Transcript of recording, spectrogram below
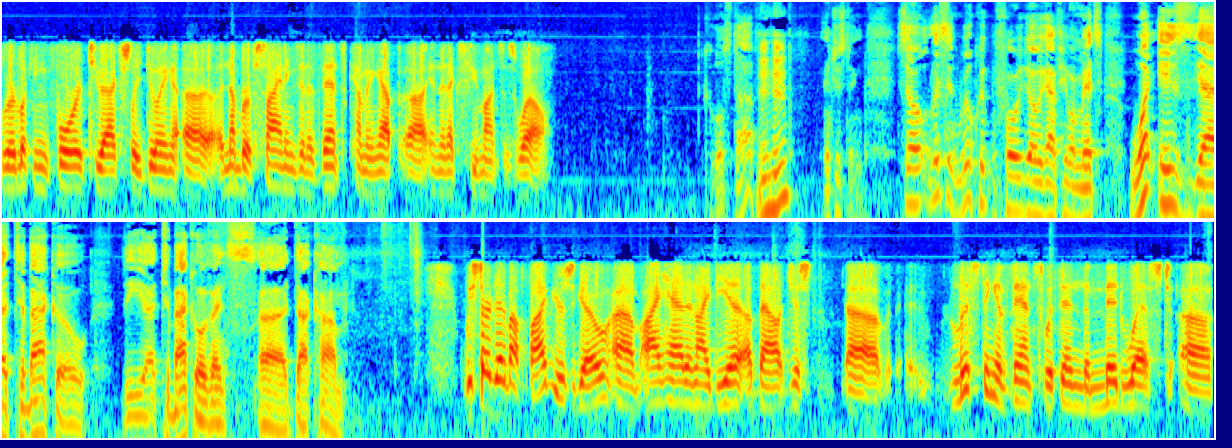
we're looking forward to actually doing a, a number of signings and events coming up uh, in the next few months as well. Cool stuff. Mhm. Interesting. So, listen, real quick before we go, we got a few more minutes. What is uh, tobacco? The uh, tobaccoevents uh, dot com. We started that about five years ago. Um, I had an idea about just uh, listing events within the Midwest uh,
